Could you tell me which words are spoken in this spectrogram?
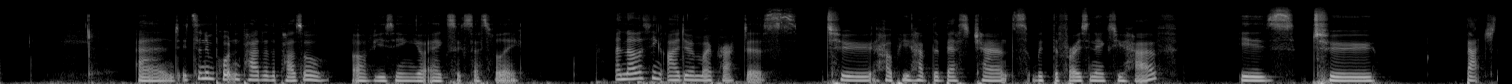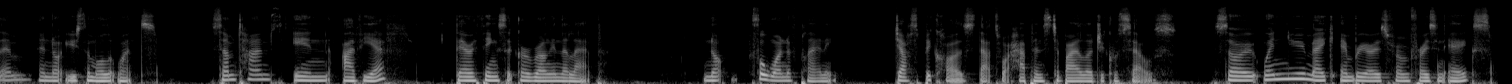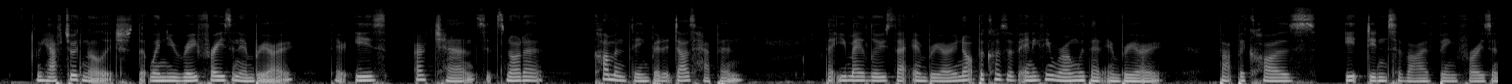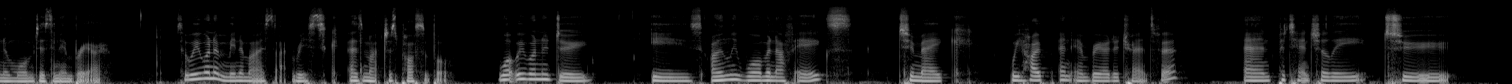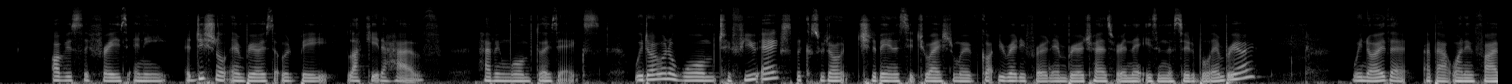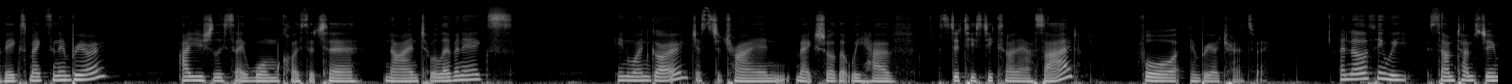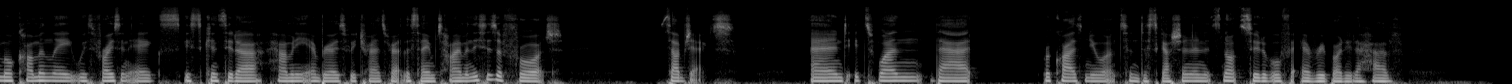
And it's an important part of the puzzle of using your eggs successfully. Another thing I do in my practice to help you have the best chance with the frozen eggs you have is to batch them and not use them all at once. Sometimes in IVF, there are things that go wrong in the lab, not for want of planning, just because that's what happens to biological cells. So, when you make embryos from frozen eggs, we have to acknowledge that when you refreeze an embryo, there is a chance, it's not a common thing, but it does happen, that you may lose that embryo, not because of anything wrong with that embryo, but because it didn't survive being frozen and warmed as an embryo. So we want to minimize that risk as much as possible. What we want to do is only warm enough eggs to make, we hope, an embryo to transfer and potentially to obviously freeze any additional embryos that would be lucky to have having warmed those eggs. We don't want to warm too few eggs because we don't to be in a situation where we've got you ready for an embryo transfer and there isn't a suitable embryo. We know that about one in five eggs makes an embryo. I usually say warm closer to nine to 11 eggs in one go just to try and make sure that we have statistics on our side for embryo transfer. Another thing we sometimes do more commonly with frozen eggs is consider how many embryos we transfer at the same time. And this is a fraught subject. And it's one that requires nuance and discussion, and it's not suitable for everybody to have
